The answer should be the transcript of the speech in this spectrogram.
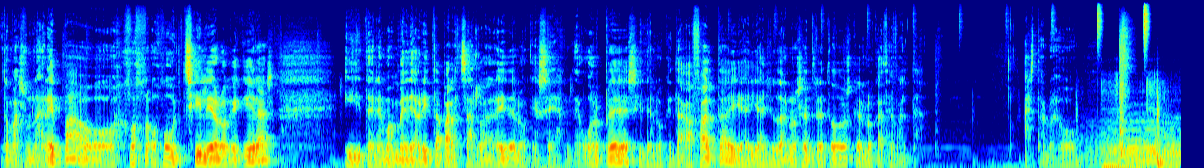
tomas una arepa o, un chile o lo que quieras y tenemos media horita para charlar ahí de lo que sea, de WordPress y de lo que te haga falta y ahí ayudarnos entre todos, que es lo que hace falta. Hasta luego.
